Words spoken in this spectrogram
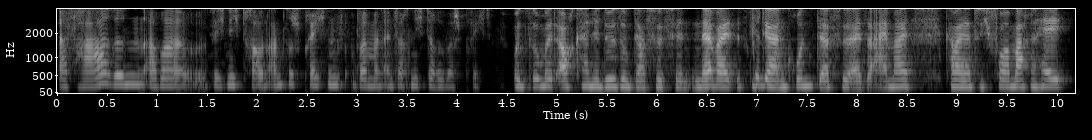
erfahren, aber sich nicht trauen anzusprechen, weil man einfach nicht darüber spricht. Und somit auch keine Lösung dafür finden, ne? Weil es gibt genau. ja einen Grund dafür. Also einmal kann man natürlich vormachen, hey,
